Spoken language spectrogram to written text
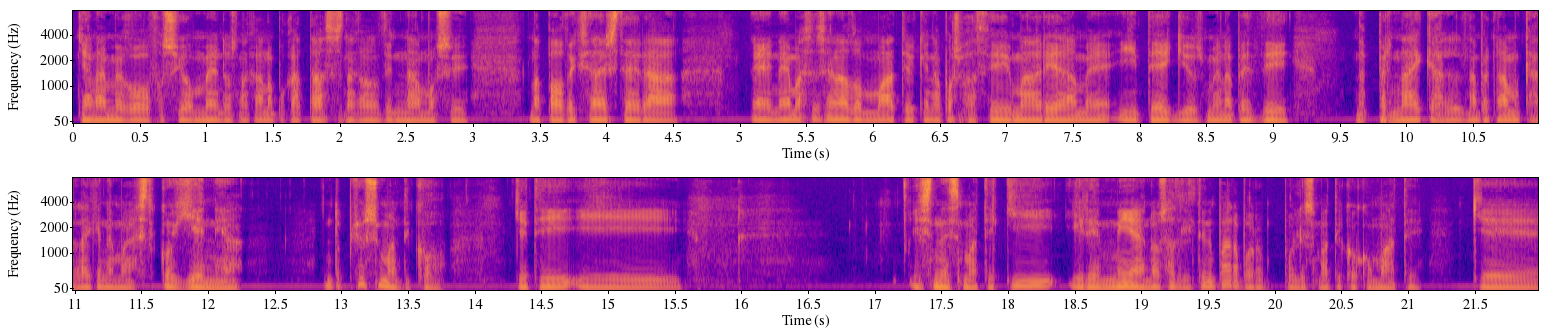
για να είμαι εγώ αφοσιωμένος, να κάνω αποκατάσταση, να κάνω δυνάμωση, να πάω δεξιά-αριστερά, ε, να είμαστε σε ένα δωμάτιο και να προσπαθεί η Μαρία με είτε έγκυος με ένα παιδί να, περνάει καλά, να περνάμε καλά και να είμαστε οικογένεια. Είναι το πιο σημαντικό. Γιατί η, η συναισθηματική ηρεμία ενός αθλητή είναι πάρα πολύ σημαντικό κομμάτι. Και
